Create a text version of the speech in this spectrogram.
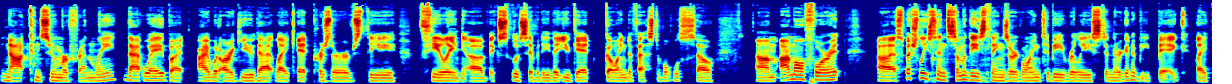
not consumer friendly that way but i would argue that like it preserves the feeling of exclusivity that you get going to festivals so um, i'm all for it uh, especially since some of these things are going to be released and they're going to be big. Like,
